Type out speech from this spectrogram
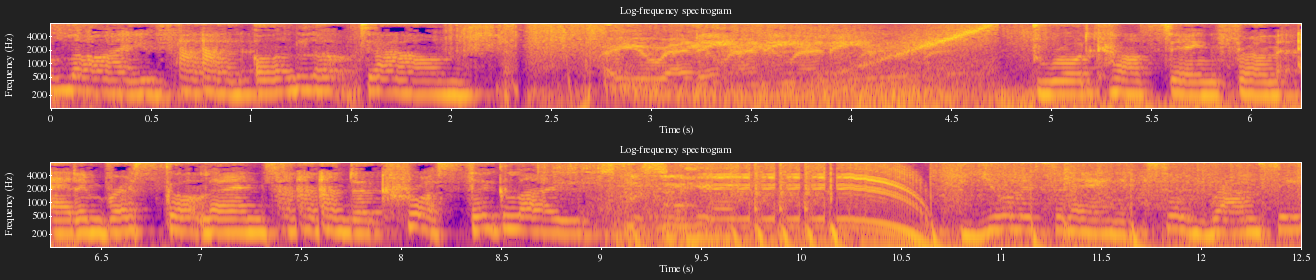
are live and on lockdown. Are you ready? Ready, ready. Broadcasting from Edinburgh, Scotland and across the globe. Listen here. You're listening to Ramsey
